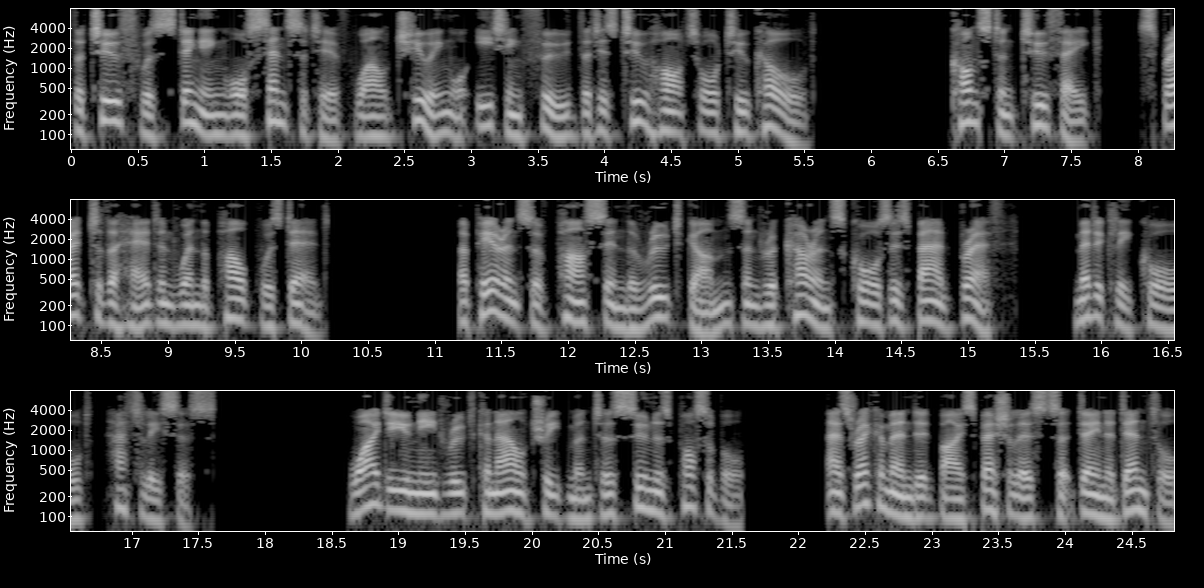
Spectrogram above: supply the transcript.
The tooth was stinging or sensitive while chewing or eating food that is too hot or too cold. Constant toothache, spread to the head and when the pulp was dead. Appearance of pus in the root gums and recurrence causes bad breath, medically called halitosis. Why do you need root canal treatment as soon as possible? As recommended by specialists at Dana Dental,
